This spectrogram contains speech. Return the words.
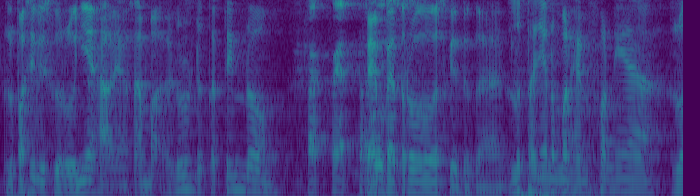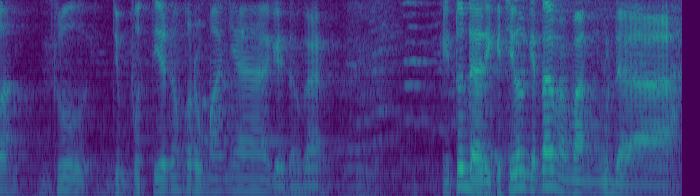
lo pasti disuruhnya hal yang sama. Lu deketin dong. Pepet terus. pepet terus. gitu kan. Lu tanya nomor handphonenya lu lu jemput dia dong ke rumahnya gitu kan. Itu dari kecil kita memang udah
